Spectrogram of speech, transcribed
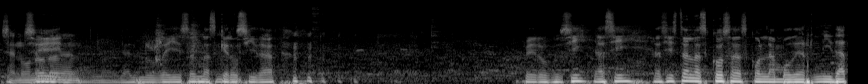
O sea, no, sí, no, no- no, no, ya el Blu-ray es una asquerosidad. Pero pues sí, así, así están las cosas con la modernidad.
